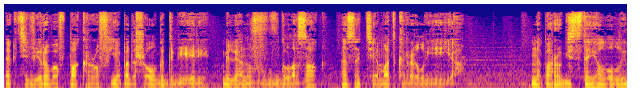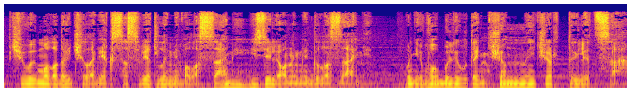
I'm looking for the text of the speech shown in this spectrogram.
Активировав покров, я подошел к двери, глянув в глазок, а затем открыл ее. На пороге стоял улыбчивый молодой человек со светлыми волосами и зелеными глазами. У него были утонченные черты лица,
